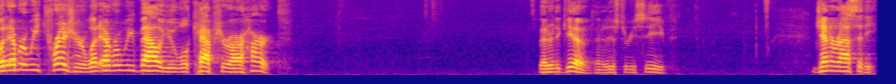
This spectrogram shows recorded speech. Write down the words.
whatever we treasure, whatever we value, will capture our heart. It's better to give than it is to receive. Generosity.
